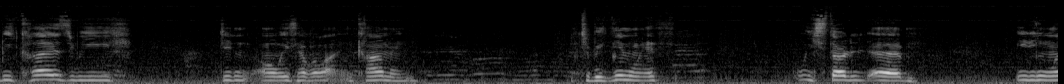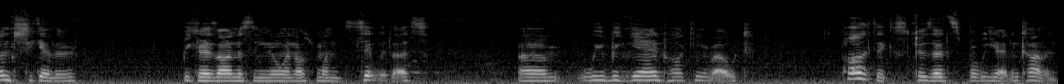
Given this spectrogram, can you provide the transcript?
because we didn't always have a lot in common to begin with, we started uh, eating lunch together because honestly no one else wanted to sit with us. Um, we began talking about politics because that's what we had in common.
